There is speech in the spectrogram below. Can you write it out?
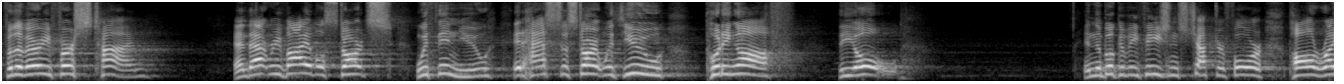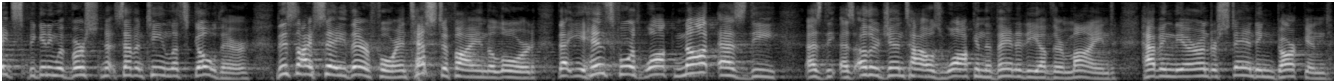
for the very first time. And that revival starts within you. It has to start with you putting off the old. In the book of Ephesians, chapter 4, Paul writes, beginning with verse 17, let's go there. This I say, therefore, and testify in the Lord, that ye henceforth walk not as, the, as, the, as other Gentiles walk in the vanity of their mind, having their understanding darkened,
